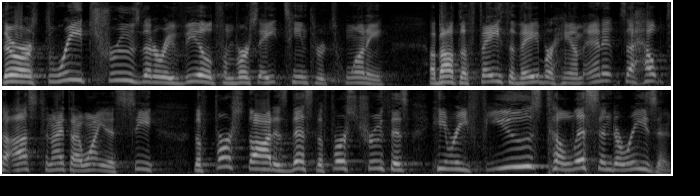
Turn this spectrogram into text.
There are three truths that are revealed from verse 18 through 20 about the faith of Abraham, and it's a help to us tonight that I want you to see. The first thought is this the first truth is he refused to listen to reason.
